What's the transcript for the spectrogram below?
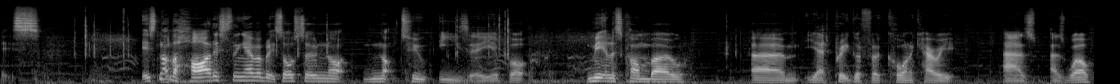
it's it's not the hardest thing ever, but it's also not not too easy. But meterless combo, um, yeah, pretty good for corner carry as as well.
